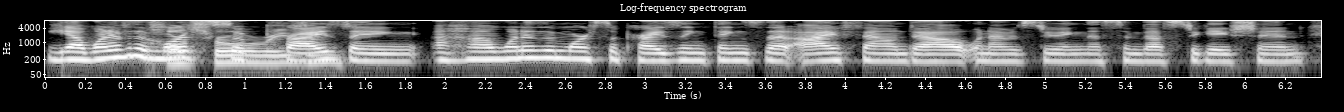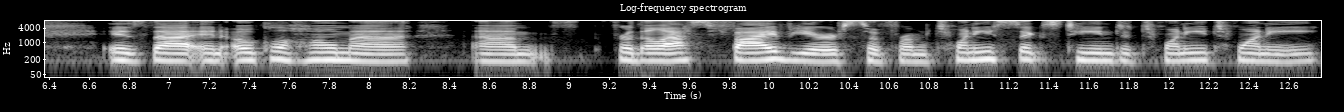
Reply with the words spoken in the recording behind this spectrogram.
Yeah, one of the Cultural more surprising, uh-huh, one of the more surprising things that I found out when I was doing this investigation is that in Oklahoma, um, for the last five years, so from 2016 to 2020,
